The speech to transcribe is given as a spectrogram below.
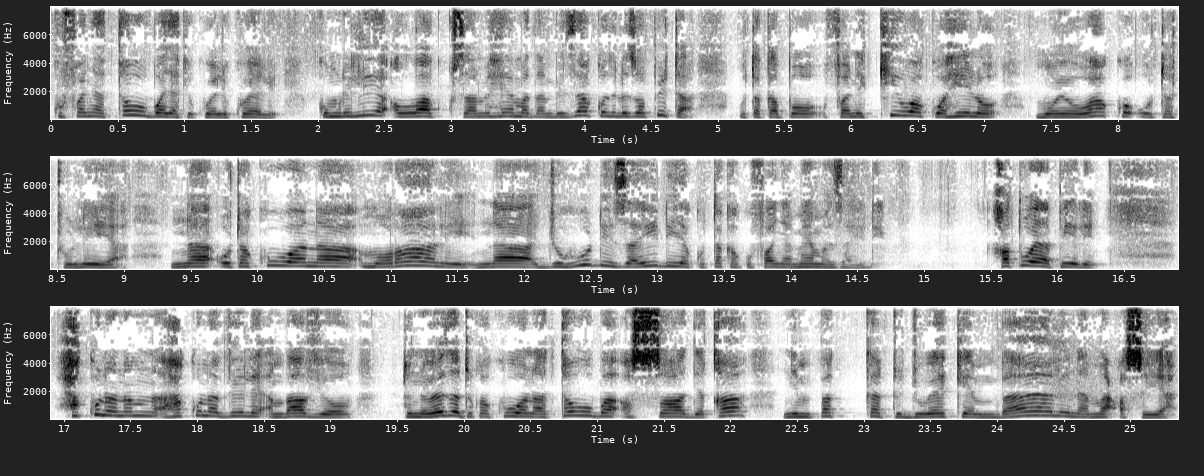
Kufanya tauba ya kikweli kweli kumlilia Allah kukusamehea madhambi zako zilizopita utakapofanikiwa kwa hilo moyo wako utatulia na utakuwa na morali na juhudi zaidi ya kutaka kufanya mema zaidi hatua ya pili hakuna namna hakuna vile ambavyo tunaweza tukakuwa na tauba as-sadiqa ni mpaka tujiweke mbali na maasiya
